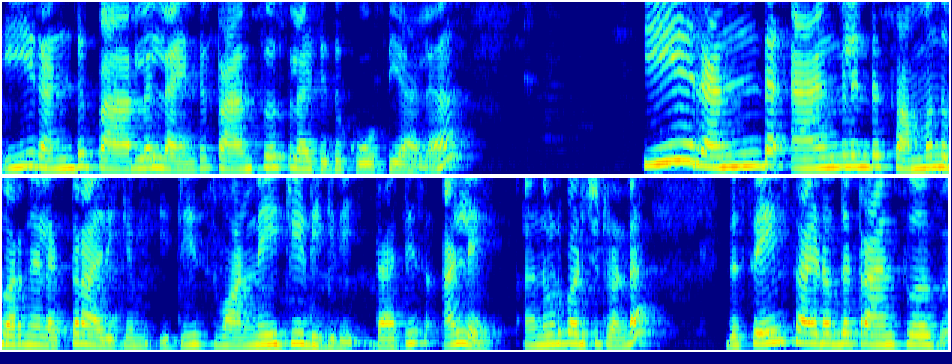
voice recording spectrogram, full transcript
ഈ രണ്ട് പാരലൽ ലൈനിന്റെ ട്രാൻസ്വേഴ്സലായിട്ട് ഇത് കൂട്ടിയാൽ ഈ രണ്ട് ആംഗിളിന്റെ സം എന്ന് പറഞ്ഞാൽ എത്ര ആയിരിക്കും? It is one eighty degree that is അല്ലേ? അത് നമ്മൾ പഠിച്ചിട്ടുണ്ട്. The same side of the transverse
